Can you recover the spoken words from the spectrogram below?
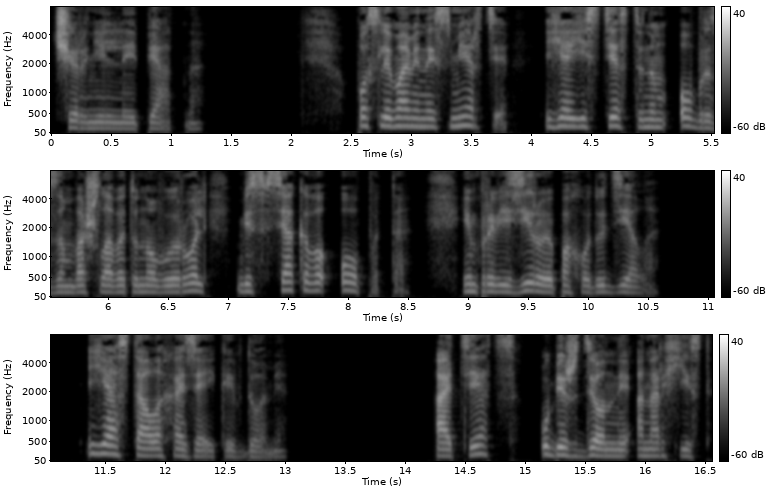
чернильные пятна. После маминой смерти я естественным образом вошла в эту новую роль без всякого опыта, импровизируя по ходу дела. Я стала хозяйкой в доме. Отец, убежденный анархист,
